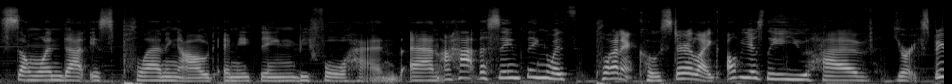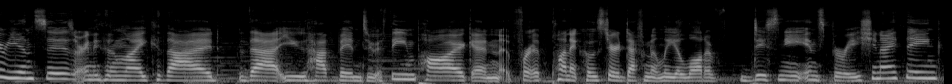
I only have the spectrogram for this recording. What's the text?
someone that is planning out anything beforehand. And I had the same thing with Planet Coaster. Like, obviously, you have your experiences or anything like that, that you have been to a theme park. And for a Planet Coaster, definitely a lot of Disney inspiration, I think.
